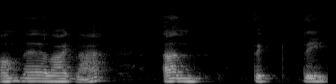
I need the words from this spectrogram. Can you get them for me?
on there like that and the, the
